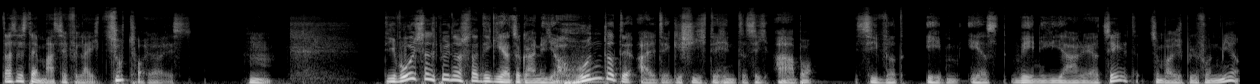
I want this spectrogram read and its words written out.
dass es der Masse vielleicht zu teuer ist. Hm. Die Wohlstandsbildnerstrategie hat sogar eine jahrhundertealte Geschichte hinter sich, aber sie wird eben erst wenige Jahre erzählt, zum Beispiel von mir.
